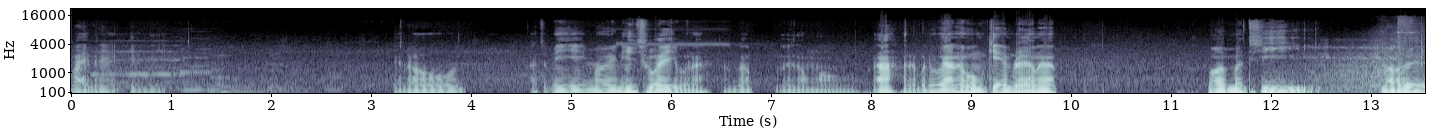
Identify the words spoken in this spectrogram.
ไหวไหมเนี่ยเกมนี้เดี๋ยวเราอาจจะมีมอยนี่ช่วยอยู่นะสำหรับเลยลองมองอะเดี๋ยวมาดูกันนะผมเกมเริ่มครับบอลมาที่บอลเออ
